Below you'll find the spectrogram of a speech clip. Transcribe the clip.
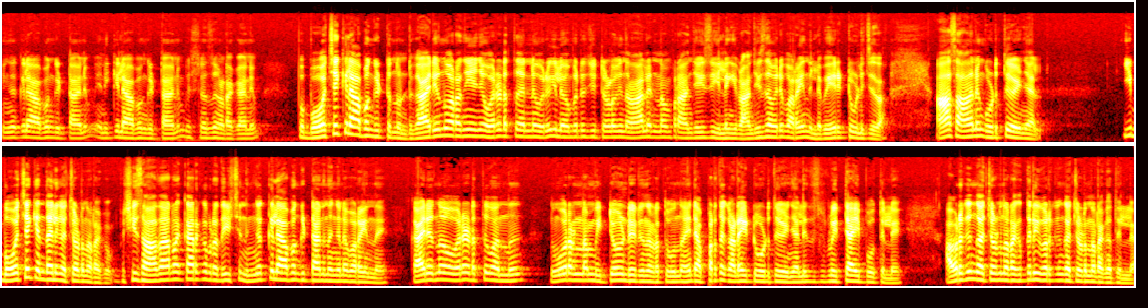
നിങ്ങൾക്ക് ലാഭം കിട്ടാനും എനിക്ക് ലാഭം കിട്ടാനും ബിസിനസ് നടക്കാനും ഇപ്പോൾ ബോച്ചയ്ക്ക് ലാഭം കിട്ടുന്നുണ്ട്. കാര്യം എന്ന് പറഞ്ഞു കഴിഞ്ഞാൽ ഒരിടത്ത് തന്നെ ഒരു കിലോമീറ്റർ ചുറ്റളവിൽ നാലെണ്ണം ഫ്രാഞ്ചൈസി ഇല്ലെങ്കിൽ ഫ്രാഞ്ചൈസി അവർ പറയുന്നില്ല പേരിട്ട് വിളിച്ചതാണ് ആ സാധനം കൊടുത്തു കഴിഞ്ഞാൽ ഈ ബോച്ചയ്ക്ക് എന്തായാലും കച്ചവടം നടക്കും. പക്ഷേ ഈ സാധാരണക്കാർക്ക് പ്രതീക്ഷിച്ച് നിങ്ങൾക്ക് ലാഭം കിട്ടാനെന്ന് അങ്ങനെ പറയുന്നത് കാര്യം എന്നാൽ ഒരിടത്ത് വന്ന് നൂറെണ്ണം വിറ്റുകൊണ്ടിരുന്ന് നടത്തുന്നു അതിന്റെ അപ്പുറത്ത് കടയിട്ട് കൊടുത്തു കഴിഞ്ഞാൽ ഇത് സ്പ്ലിറ്റായി പോകത്തില്ലേ അവർക്കും കച്ചവടം നടക്കത്തില്ല ഇവർക്കും കച്ചവടം നടക്കത്തില്ല.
